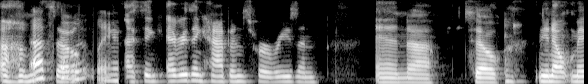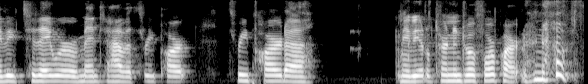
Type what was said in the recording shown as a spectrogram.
Um, so absolutely. I think everything happens for a reason, and uh, so you know maybe today we were meant to have a three part three part. Uh, maybe it'll turn into a four part. Who knows?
